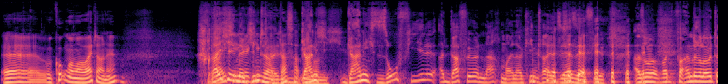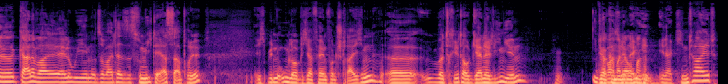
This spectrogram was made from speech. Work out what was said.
äh, gucken wir mal weiter, ne? Streiche in der, Kindheit. das hatten gar noch nicht, gar nicht so viel, dafür nach meiner Kindheit sehr, sehr viel. Also, was für andere Leute Karneval, Halloween und so weiter, das ist für mich der 1. April. Ich bin ein unglaublicher Fan von Streichen, äh, übertrete auch gerne Linien. Ja, Aber kann man so ja auch in der, machen. In der Kindheit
